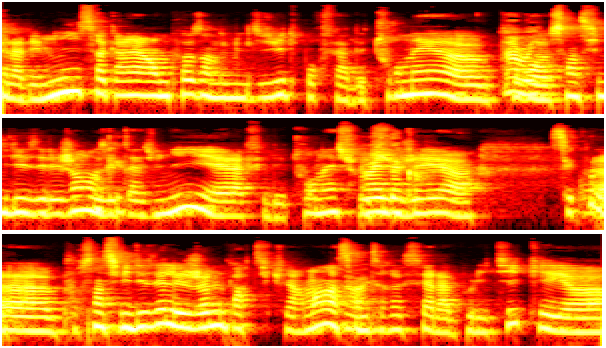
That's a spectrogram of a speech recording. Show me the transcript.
elle avait mis sa carrière en pause en 2018 pour faire des tournées euh, pour Ah oui. euh, sensibiliser les gens aux Ok. États-Unis. Et elle a fait des tournées sur le Ouais, sujet C'est cool. euh, pour sensibiliser les jeunes particulièrement à Ouais. s'intéresser à la politique. Et euh,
